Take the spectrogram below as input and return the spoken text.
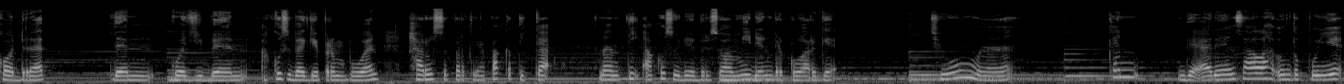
kodrat dan kewajiban aku sebagai perempuan harus seperti apa ketika nanti aku sudah bersuami dan berkeluarga. Cuma kan gak ada yang salah untuk punya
